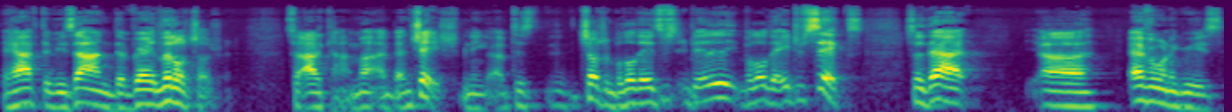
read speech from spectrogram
They have to be zan the very little children. So ad kama and ben sheish, meaning up to children below the age of, below the age of six, so that uh, everyone agrees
